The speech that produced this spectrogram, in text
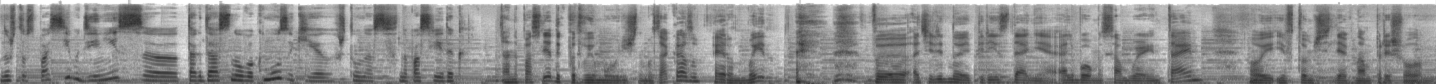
Ну что, спасибо, Денис. Э, тогда снова к музыке. Что у нас напоследок? А напоследок, по твоему личному заказу, Iron Maiden в очередное переиздание альбома Somewhere in Time, и в том числе к нам пришел он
